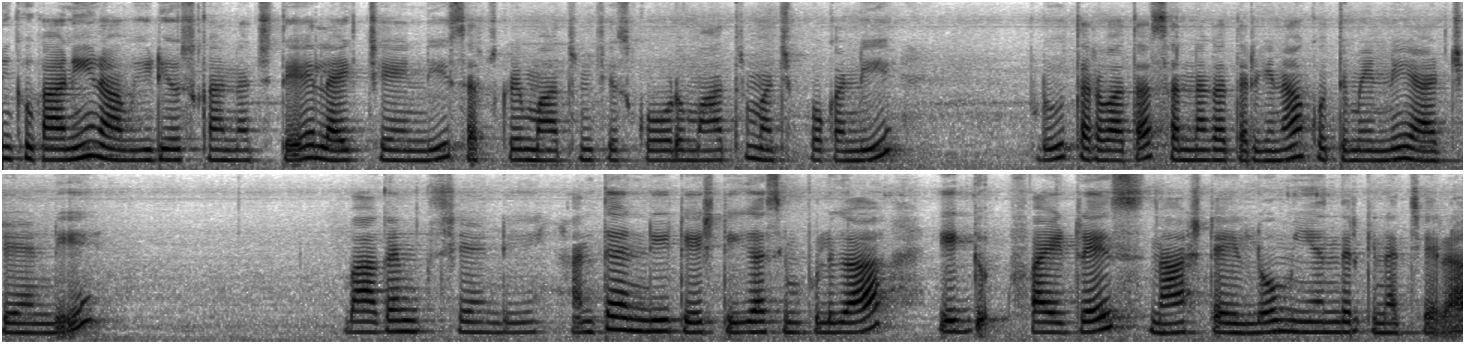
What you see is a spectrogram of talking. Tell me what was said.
మీకు కానీ నా వీడియోస్ కానీ నచ్చితే లైక్ చేయండి సబ్స్క్రైబ్ మాత్రం చేసుకోవడం మాత్రం మర్చిపోకండి. ఇప్పుడు తర్వాత సన్నగా తరిగిన కొత్తిమీరని యాడ్ చేయండి. బాగా మిక్స్ చేయండి. అంతే అండి టేస్టీగా సింపుల్గా. ఎగ్ ఫ్రైడ్ రైస్ నా స్టైల్లో మీ అందరికీ నచ్చేరా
